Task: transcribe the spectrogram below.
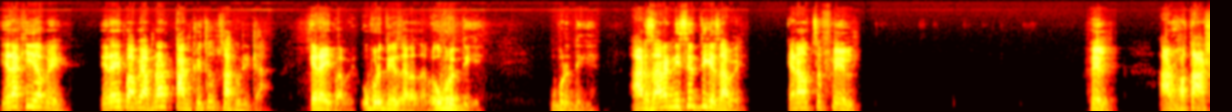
এরা কি হবে? এরাই পাবে আপনার কাঙ্ক্ষিত চাকুরিটা। এরাই পাবে। উপরের দিকে যারা যাবে, উপরের দিকে। উপরের দিকে। আর যারা নিচের দিকে যাবে, এরা হচ্ছে ফেল ফেল, আর হতাশ।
